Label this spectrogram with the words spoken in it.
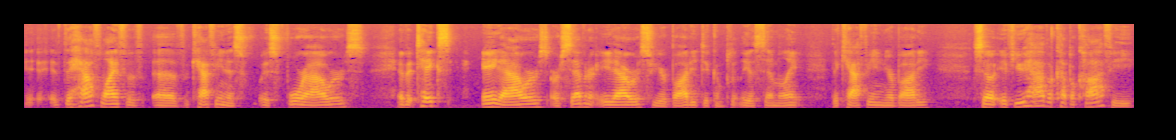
if the half life of, of caffeine is is four hours, if it takes eight hours or seven or eight hours for your body to completely assimilate the caffeine in your body, so if you have a cup of coffee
